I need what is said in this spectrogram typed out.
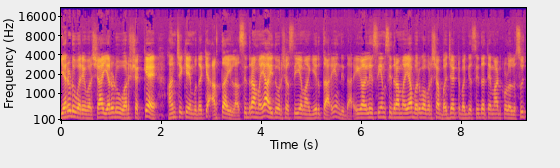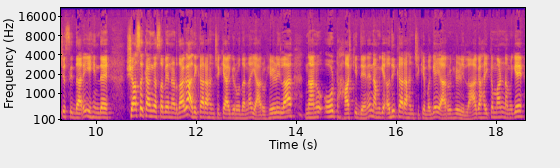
ಎರಡೂವರೆ ವರ್ಷ, ಎರಡು ವರ್ಷಕ್ಕೆ ಹಂಚಿಕೆ ಎಂಬುದಕ್ಕೆ ಅರ್ಥ ಇಲ್ಲ. ಸಿದ್ದರಾಮಯ್ಯ ಐದು ವರ್ಷ ಸಿಎಂ ಆಗಿ ಇರ್ತಾರೆ ಎಂದಿದ್ದಾರೆ. ಈಗಾಗಲೇ ಸಿಎಂ ಸಿದ್ದರಾಮಯ್ಯ ಬರುವ ವರ್ಷ ಬಜೆಟ್ ಬಗ್ಗೆ ಸಿದ್ಧತೆ ಮಾಡಿಕೊಳ್ಳಲು ಸೂಚಿಸಿದ್ದಾರೆ. ಈ ಹಿಂದೆ ಶಾಸಕಾಂಗ ಸಭೆ ನಡೆದಾಗ ಅಧಿಕಾರ ಹಂಚಿಕೆ ಆಗಿರೋದನ್ನ ಯಾರು ಹೇಳಿಲ್ಲ. ನಾನು ಓಟ್ ಹಾಕಿದ್ದೇನೆ. ನಮಗೆ ಅಧಿಕಾರ ಹಂಚಿಕೆ ಬಗ್ಗೆ ಯಾರು ಹೇಳಿಲ್ಲ. ಆಗ ಹೈಕಮಾಂಡ್ ನಮಗೆ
